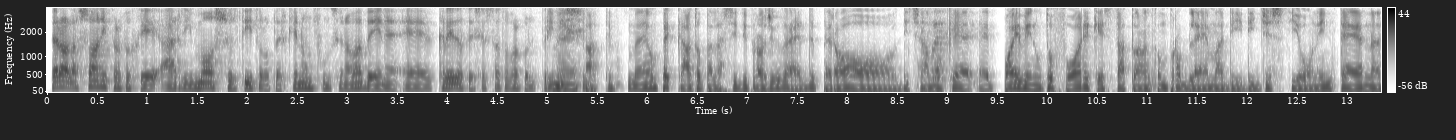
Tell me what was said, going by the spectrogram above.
Però la Sony proprio che ha rimosso il titolo perché non funzionava bene e credo che sia stato proprio il Eh, primissimo. infatti, è un peccato per la CD Projekt Red, però diciamo che è- poi è venuto fuori che è stato anche un problema di, di gestione interna.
